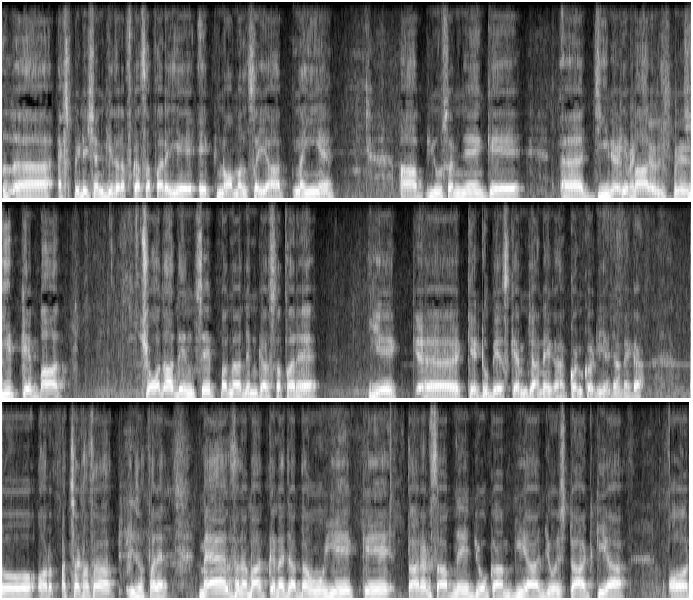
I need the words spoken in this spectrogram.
ایکسپیڈیشن کی طرف کا سفر ہے۔ یہ ایک نارمل سیاحت نہیں ہے۔ آپ یوں سمجھیں کہ جیپ کے بعد۔ جیپ کے بعد چودہ دن سے پندرہ دن کا سفر ہے۔ یہ کے ٹو بیس کیمپ جانے کا کنکرڈیا جانے کا۔ تو اور اچھا خاصا یہ سفر ہے۔ میں اصل میں بات کرنا چاہتا ہوں یہ کہ تارڑ صاحب نے جو کام کیا جو اسٹارٹ کیا اور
